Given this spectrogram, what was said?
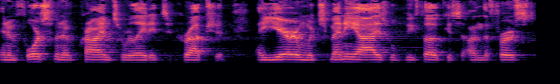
and enforcement of crimes related to corruption, a year in which many eyes will be focused on the first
